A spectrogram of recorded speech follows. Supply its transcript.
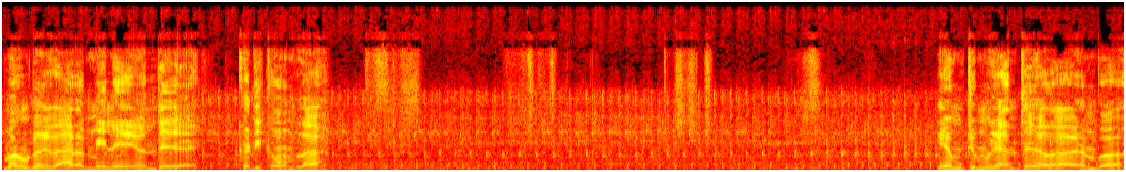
மறுபடியும் வேற மீனே வந்து கிடைக்கும்ல. எம்டி முள்ளி அந்த நம்ம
